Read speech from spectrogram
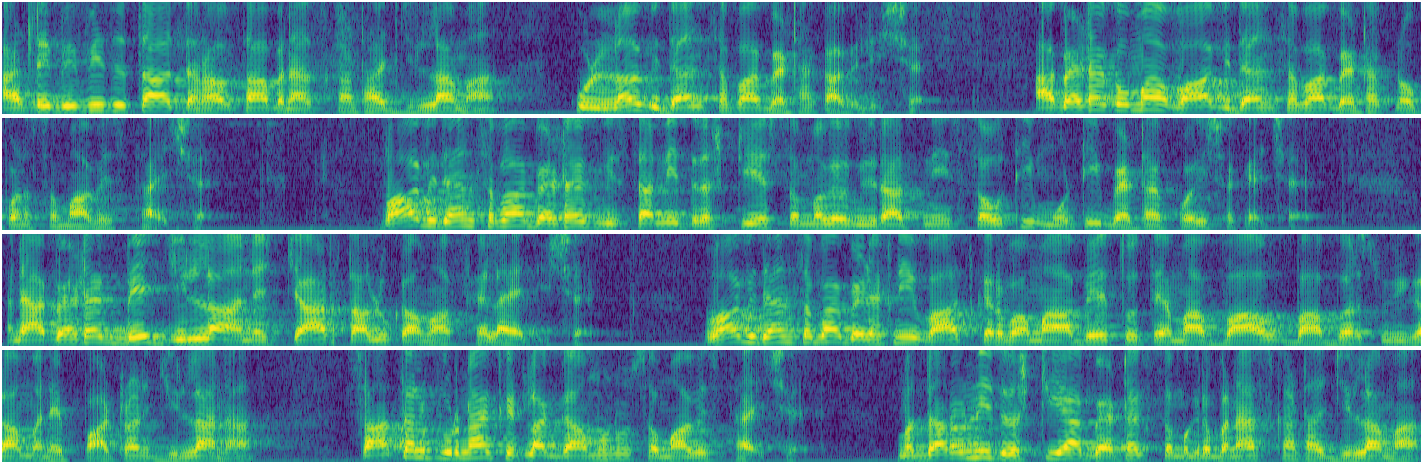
આટલી વિવિધતા ધરાવતા બનાસકાંઠા જિલ્લામાં કુલ નવ વિધાનસભા બેઠક આવેલી છે. આ બેઠકોમાં વા વિધાનસભા બેઠકનો પણ સમાવેશ થાય છે. વાવ વિધાનસભા બેઠક વિસ્તારની દ્રષ્ટિએ સમગ્ર ગુજરાતની સૌથી મોટી બેઠક હોઈ શકે છે. અને આ બેઠક બે જિલ્લા અને ચાર તાલુકામાં ફેલાયેલી છે. વાવ વિધાનસભા બેઠકની વાત કરવામાં આવે તો તેમાં વાવ, બાબર, સુઈગામ અને પાટણ જિલ્લાના સાંતલપુરના કેટલાક ગામોનો સમાવેશ થાય છે. મતદારોની દ્રષ્ટિએ આ બેઠક સમગ્ર બનાસકાંઠા જિલ્લામાં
